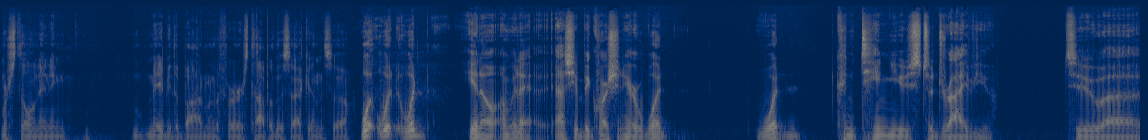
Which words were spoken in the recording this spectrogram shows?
we're still an inning, maybe the bottom of the first, top of the second. So What what what you know, I'm going to ask you a big question here. What what continues to drive you to uh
